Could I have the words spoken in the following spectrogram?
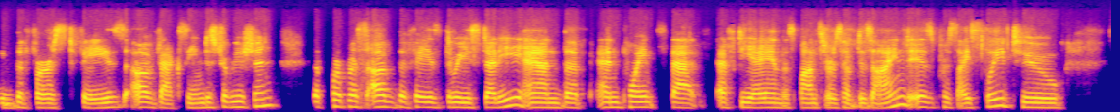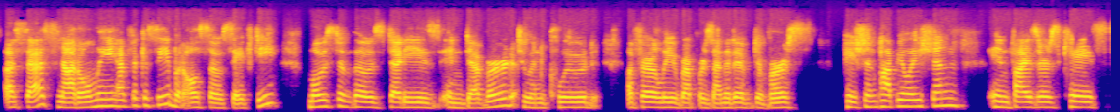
the first phase of vaccine distribution. The purpose of the phase three study and the endpoints that FDA and the sponsors have designed is precisely to assess not only efficacy, but also safety. Most of those studies endeavored to include a fairly representative, diverse patient population. In Pfizer's case,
